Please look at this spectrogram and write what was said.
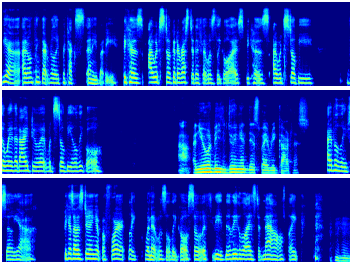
Yeah, I don't think that really protects anybody because I would still get arrested if it was legalized because I would still be the way that I do it would still be illegal. Ah, and you would be doing it this way regardless. I believe so, yeah. Because I was doing it before, like when it was illegal. So if they legalized it now, like. mm-hmm.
